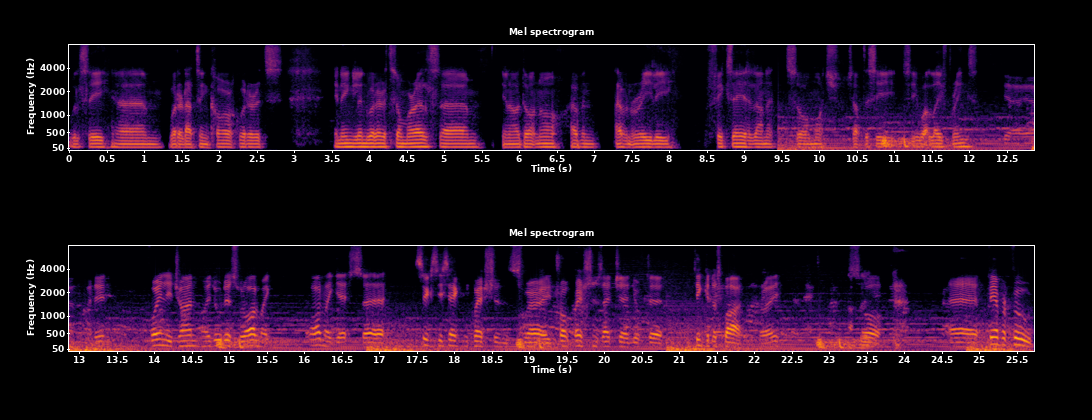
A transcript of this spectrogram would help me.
we'll see. Um, whether that's in Cork, whether it's in England, whether it's somewhere else. Um, you know, I don't know. Haven't haven't really fixated on it so much. Just have to see see what life brings. Yeah, yeah. And then finally, John, I do this with all my all my guests uh, 60 second questions where I throw questions at you and you have to think of the spot, right? So, uh, favorite food?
